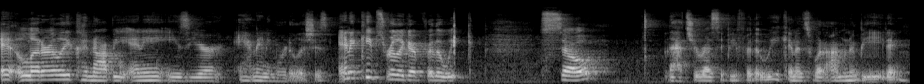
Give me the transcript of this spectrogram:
It literally could not be any easier and any more delicious. And it keeps really good for the week. So that's your recipe for the week, and it's what I'm gonna be eating.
